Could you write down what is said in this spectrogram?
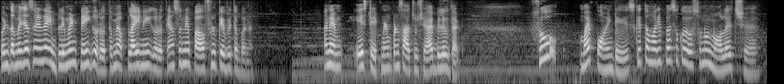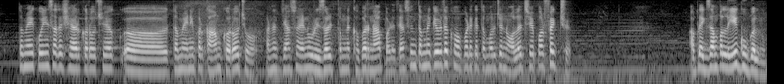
પણ તમે જ્યાં સુધી એને ઇમ્પ્લિમેન્ટ નહીં કરો, તમે અપ્લાય નહીં કરો, ત્યાં સુધી પાવરફુલ કેવી રીતે બને? અને એમ, એ સ્ટેટમેન્ટ પણ સાચું છે I believe that so my point is કે તમારી પાસે કોઈ વસ્તુનું નોલેજ છે, તમે કોઈની સાથે શેર કરો છો તમે એની પર કામ કરો છો, અને જ્યાં સુધી એનું રિઝલ્ટ તમને ખબર ના પડે, ત્યાં સુધી તમને કેવી રીતે ખબર પડે કે તમારું જે નોલેજ છે પરફેક્ટ છે? આપણે એક્ઝામ્પલ લઈએ ગૂગલનું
